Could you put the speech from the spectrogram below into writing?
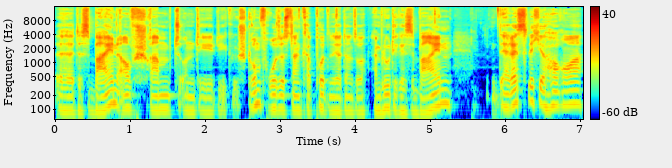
äh, das Bein aufschrammt und die, die Strumpfhose ist dann kaputt und sie hat dann so ein blutiges Bein. Der restliche Horror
